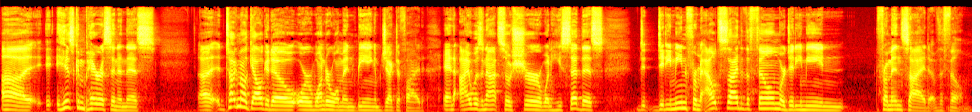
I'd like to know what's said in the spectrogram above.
uh, his comparison in this, uh, talking about Gal Gadot or Wonder Woman being objectified, and I was not so sure when he said this. Did, did he mean from outside of the film or did he mean from inside of the film?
